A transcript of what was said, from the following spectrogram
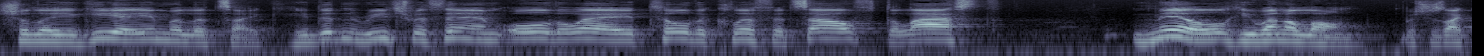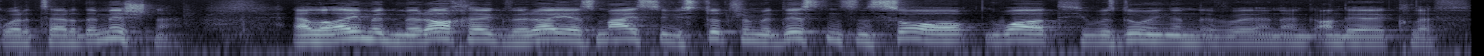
he didn't reach with him all the way till the cliff itself. The last mill, he went alone, which is like what it said in the Mishnah. Elohimid merachek v'rayas ma'isi. We stood from a distance and saw what he was doing on the, on the cliff.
